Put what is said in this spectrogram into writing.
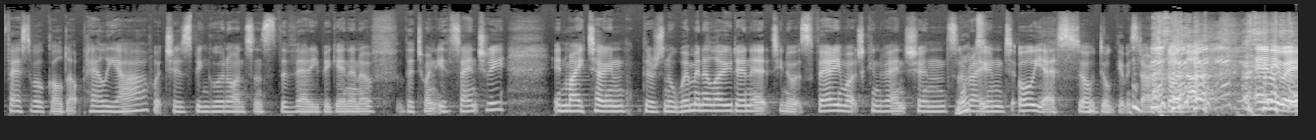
festival called Up Helly Aa, which has been going on since the very beginning of the 20th century. In my town, there's no women allowed in it. You know, it's very much conventions What? around. Oh yes, so don't get me started on that. anyway,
